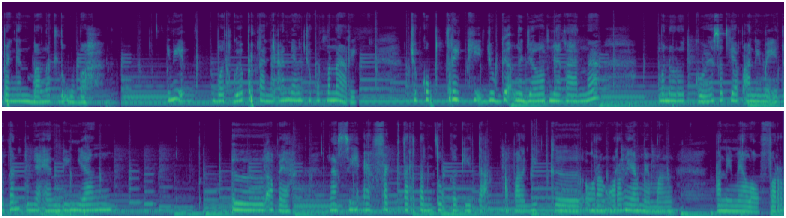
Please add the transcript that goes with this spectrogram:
pengen banget lu ubah? Ini buat gue pertanyaan yang cukup menarik cukup tricky juga ngejawabnya karena menurut gue setiap anime itu kan punya ending yang uh, apa ya ngasih efek tertentu ke kita apalagi ke orang-orang yang memang anime lover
